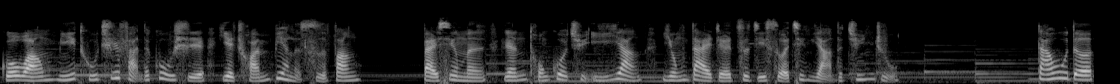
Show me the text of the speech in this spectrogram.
国王迷途知返的故事也传遍了四方，百姓们仍同过去一样拥戴着自己所敬仰的君主。达乌德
